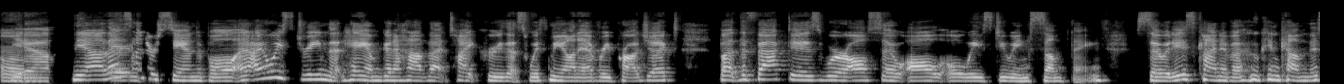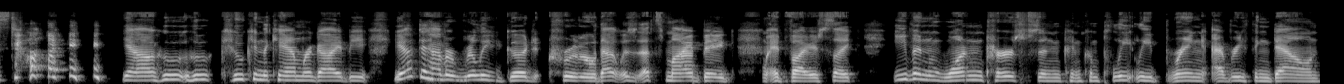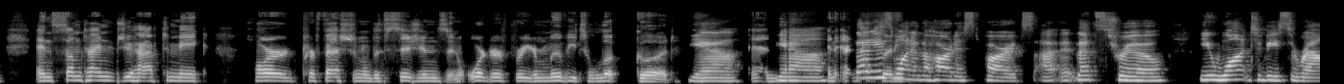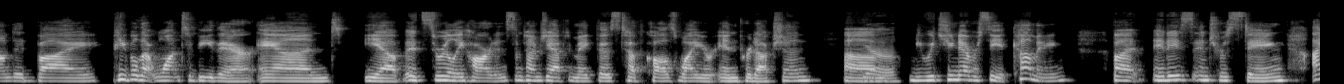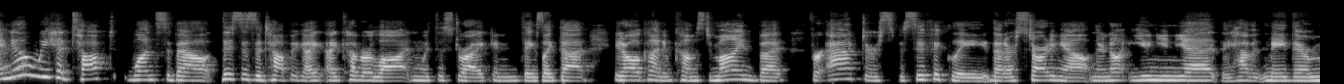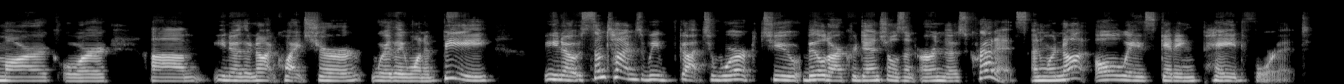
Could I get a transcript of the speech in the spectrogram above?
Um, yeah. Yeah, that's and, understandable. I always dream that, hey, I'm going to have that tight crew that's with me on every project. But the fact is, we're also all always doing something. So it is kind of a who can come this time. yeah, who who who can the camera guy be? You have to have a mm-hmm. really good crew. That was that's my big advice. Like even one person can completely bring everything down and sometimes you have to make hard professional decisions in order for your movie to look good. Yeah. And yeah, and that is one of the hardest parts. Uh, that's true. You want to be surrounded by people that want to be there. And yeah, it's really hard. And sometimes you have to make those tough calls while you're in production, um, yeah. which you never see it coming but it is interesting. I know we had talked once about this is a topic I, I, cover a lot, and with the strike and things like that, it all kind of comes to mind. But for actors specifically that are starting out and they're not union yet, they haven't made their mark, or um, you know, they're not quite sure where they want to be. You know, sometimes we've got to work to build our credentials and earn those credits, and we're not always getting paid for it.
